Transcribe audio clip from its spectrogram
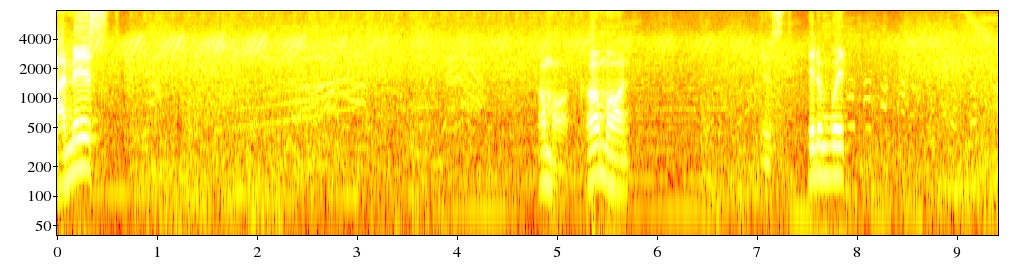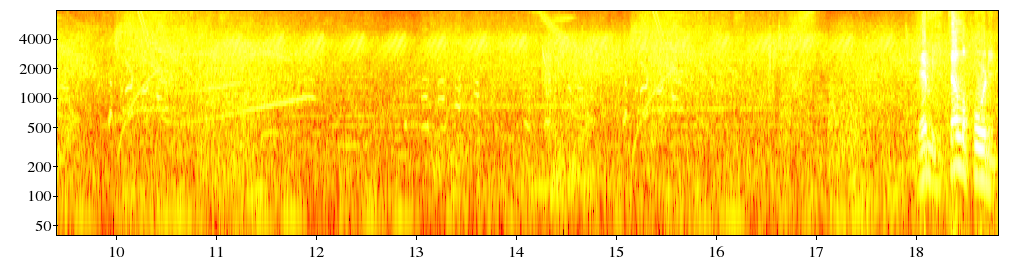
I missed. Come on, come on. Just hit him with. Damn it, he teleported.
